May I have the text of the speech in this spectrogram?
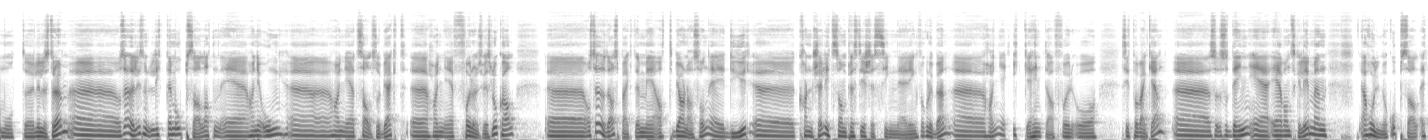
mot uh, Lillestrøm. Uh, og så er det liksom litt det med Oppsal, at han er, han er ung. han er et salgsobjekt. han er forholdsvis lokal. Uh, og så er det det aspektet med at Bjarnason er dyr. Uh, kanskje litt som prestisjesignering for klubben. Uh, han er ikke henta for å sitte på benken, så, så, den er, er, vanskelig. Men jeg holder nok Oppsal et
